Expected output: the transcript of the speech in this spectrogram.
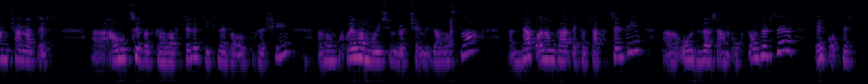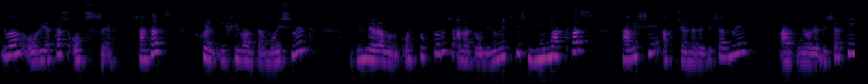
ამ ჩანაწერს აუცილებლად გავავრცელებთ იქნება ორ დღეში, რომ ყველა მოისმინოს ჩემი გამოსვლა და ყველამ გააკეთოს აქცენტი 23 ოქტომბერზე ეკო ფესტივალ 2020-ზე, სადაც თქვენ იხილავთ და მოისმენთ გენერალური კონსტრუქტორის ანატოლი იუნიცკის მიმართვას თავისი აქციონერებისადმი, პარტნიორებისადმი,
